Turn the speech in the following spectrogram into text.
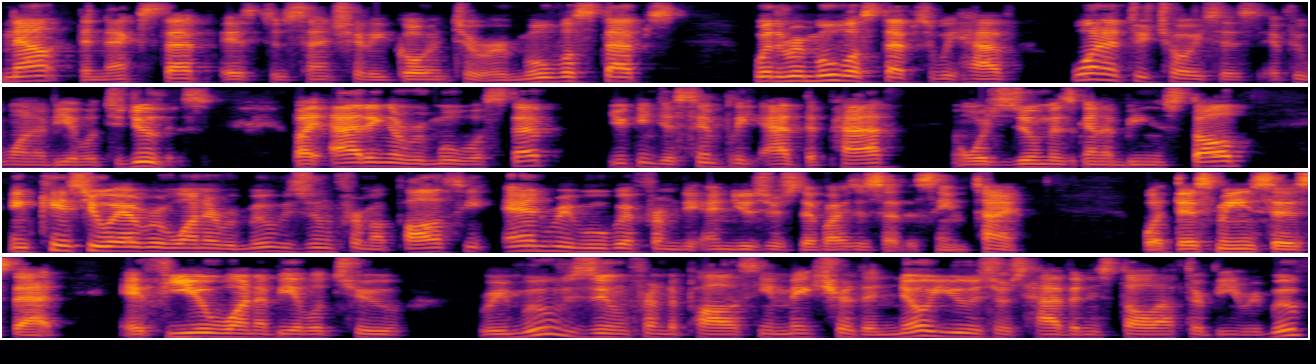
Now, the next step is to essentially go into removal steps. With removal steps, we have one or two choices if we want to be able to do this. By adding a removal step, you can just simply add the path in which Zoom is going to be installed in case you ever want to remove Zoom from a policy and remove it from the end user's devices at the same time. What this means is that if you want to be able to remove Zoom from the policy and make sure that no users have it installed after being removed,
